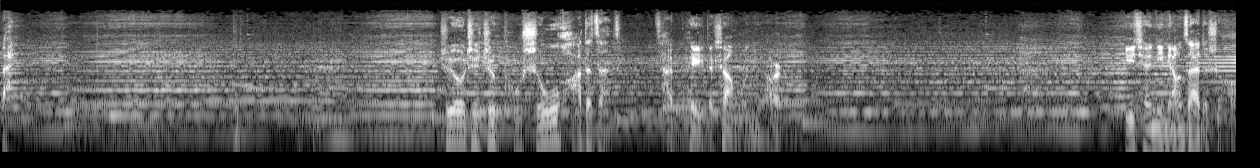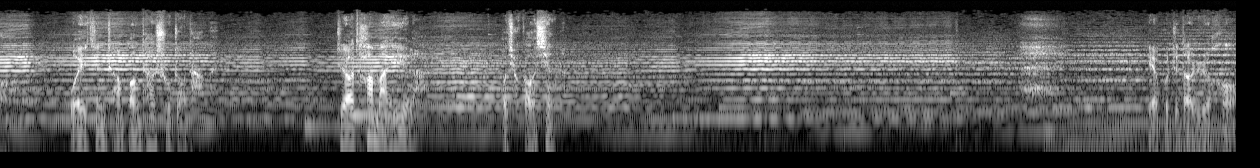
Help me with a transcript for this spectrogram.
来，只有这只朴实无华的簪子，才配得上我女儿。以前你娘在的时候，我也经常帮她梳妆打扮。只要她满意了，我就高兴了。也不知道日后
